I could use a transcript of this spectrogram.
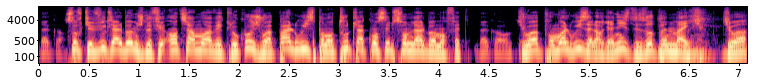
D'accord. Sauf que vu que l'album, je le fais entièrement avec Loco, je vois pas Louise pendant toute la conception de l'album, en fait. D'accord. Tu vois, pour moi, Louise, elle organise des open mic. tu vois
